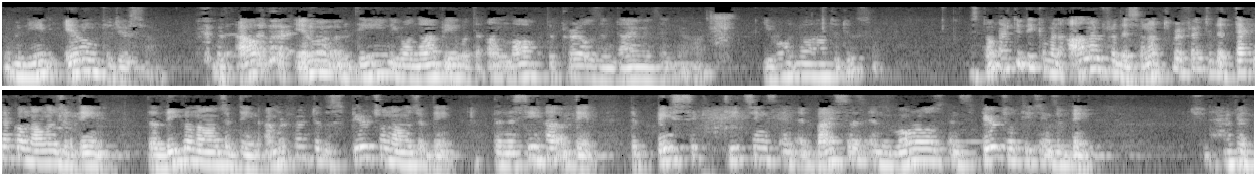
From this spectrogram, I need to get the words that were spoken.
So we need ilm to do so. Without the ilm of deen, you will not be able to unlock the pearls and diamonds in your heart. You won't know how to do so. You don't have to become an alim for this. I'm not referring to the technical knowledge of deen, the legal knowledge of deen. I'm referring to the spiritual knowledge of deen, the nasiha of deen, the basic teachings and advices and morals and spiritual teachings of deen. You should have it.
